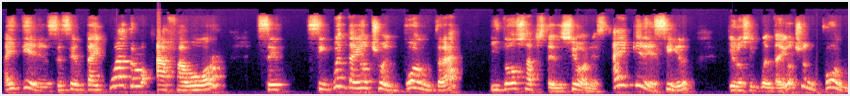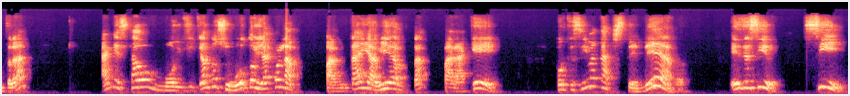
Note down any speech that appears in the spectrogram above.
Ahí tienen 64 a favor, 58 en contra y dos abstenciones. Hay que decir que los 58 en contra han estado modificando su voto ya con la pantalla abierta. ¿Para qué? Porque se iban a abstener. Es decir, si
